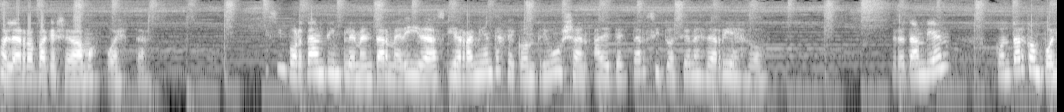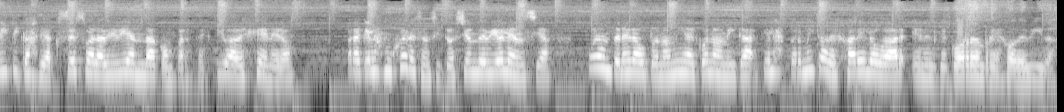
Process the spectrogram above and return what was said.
o la ropa que llevamos puesta. Es importante implementar medidas y herramientas que contribuyan a detectar situaciones de riesgo, pero también contar con políticas de acceso a la vivienda con perspectiva de género para que las mujeres en situación de violencia puedan tener autonomía económica que les permita dejar el hogar en el que corren riesgo de vida.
